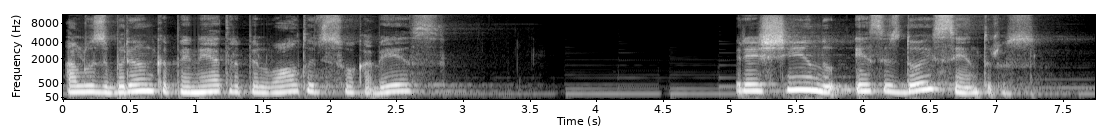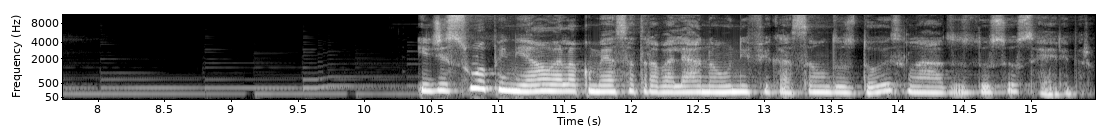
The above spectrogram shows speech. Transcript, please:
A luz branca penetra pelo alto de sua cabeça, preenchendo esses dois centros. E de sua pineal ela começa a trabalhar na unificação dos dois lados do seu cérebro.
